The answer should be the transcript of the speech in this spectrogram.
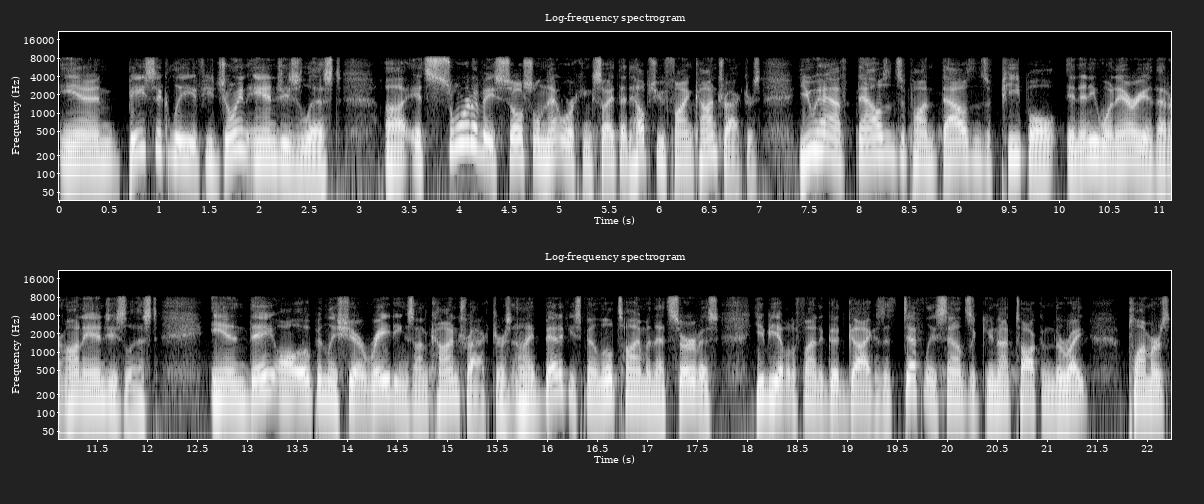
and basically, if you join Angie's List, uh, it's sort of a social networking site that helps you find contractors. You have thousands upon thousands of people in any one area that are on Angie's List, and they all openly share ratings on contractors. And I bet if you spend a little time on that service, you'd be able to find a good guy because it definitely sounds like you're not talking to the right plumbers.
